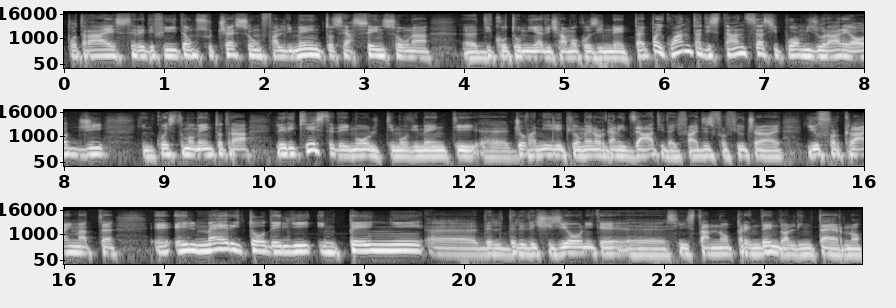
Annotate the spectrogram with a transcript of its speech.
potrà essere definita un successo successo un fallimento, se ha senso una eh, dicotomia diciamo così netta? E poi quanta distanza si può misurare oggi in questo momento tra le richieste dei molti movimenti eh, giovanili più o meno organizzati dai Fridays for Future a Youth for Climate e, e il merito degli impegni eh, del, delle decisioni che eh, si stanno prendendo all'interno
